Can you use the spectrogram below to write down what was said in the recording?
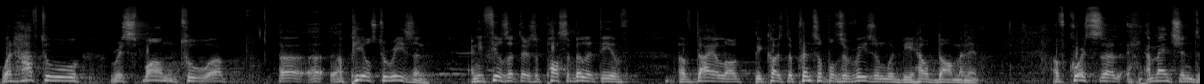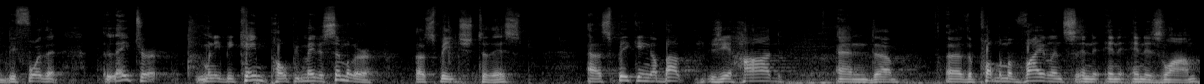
would have to respond to uh, uh, uh, appeals to reason, and he feels that there's a possibility of of dialogue because the principles of reason would be held dominant. Of course, uh, I mentioned before that later when he became pope, he made a similar speech to this, speaking about jihad and um, uh, the problem of violence in, in, in Islam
